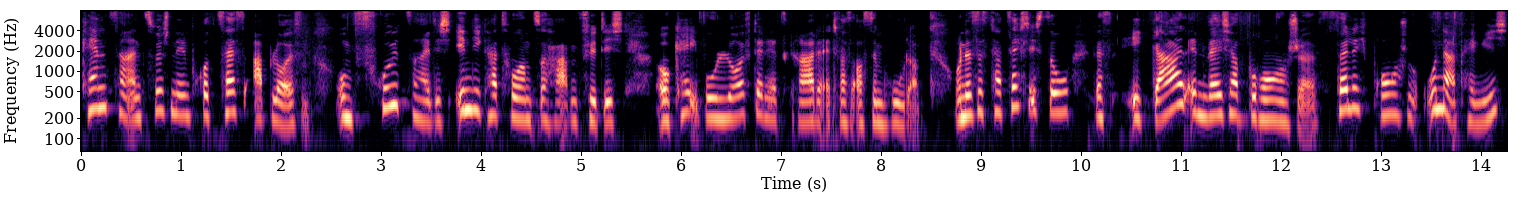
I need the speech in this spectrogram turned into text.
Kennzahlen zwischen den Prozessabläufen, um frühzeitig Indikatoren zu haben für dich, okay, wo läuft denn jetzt gerade etwas aus dem Ruder? Und es ist tatsächlich so, dass egal in welcher Branche, völlig branchenunabhängig,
